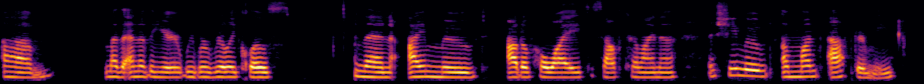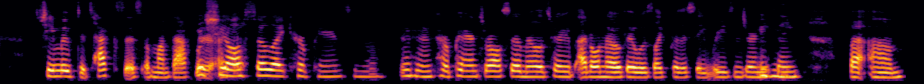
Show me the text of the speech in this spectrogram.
um by the end of the year we were really close. And then I moved out of Hawaii to South Carolina and she moved a month after me. She moved to Texas a month after. Was she I- also like her parents in the? Mhm, Her parents were also military. I don't know if it was like for the same reasons or Mhm. anything, but um,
